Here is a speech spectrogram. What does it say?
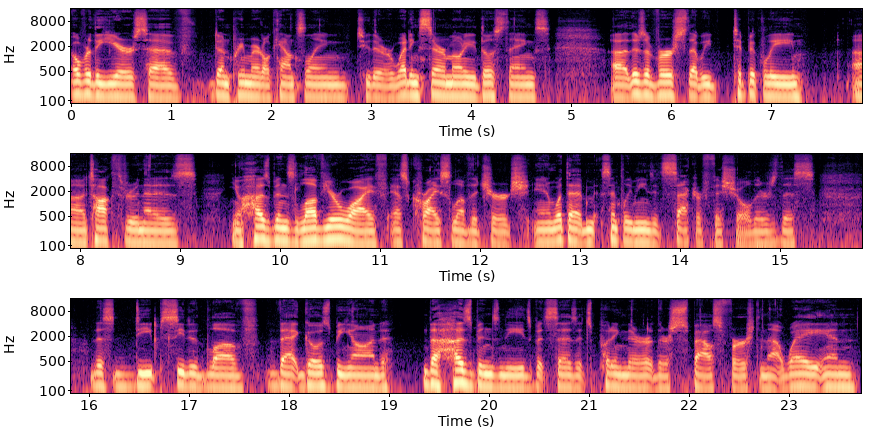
over the years have done premarital counseling to their wedding ceremony, those things. Uh, there's a verse that we typically uh, talk through, and that is, you know, husbands love your wife as Christ loved the church. And what that simply means, it's sacrificial. There's this this deep seated love that goes beyond the husband's needs, but says it's putting their their spouse first in that way, and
